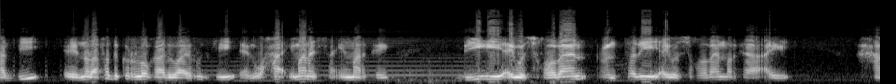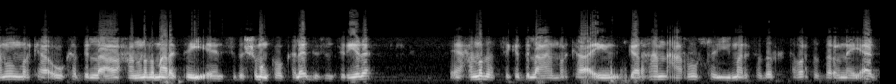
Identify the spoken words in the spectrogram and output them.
haddii nadaafadda kor loo qaadi waayo runtii waxaa imaanaysa in maaragtay biyihii ay wasaqoobaan cuntadii ay wasaqoobaan marka ay xanuun marka uu ka bilaaco xanuunada maaragtay sida shubanka oo kale dysenteriyada xanuunadaasay ka bilaacaan marka ay gaar ahaan carruurta iyo maaragta dadka tabarta daran ay aada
